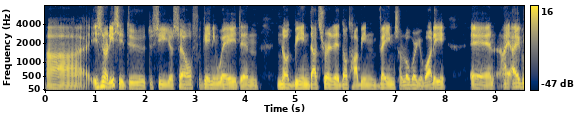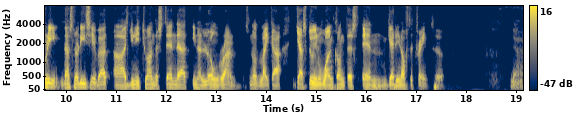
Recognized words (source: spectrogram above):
uh, it's not easy to to see yourself gaining weight and not being that shredded, not having veins all over your body. And I, I agree, that's not easy, but uh, you need to understand that in a long run. It's not like uh, just doing one contest and getting off the train. So, Yeah.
